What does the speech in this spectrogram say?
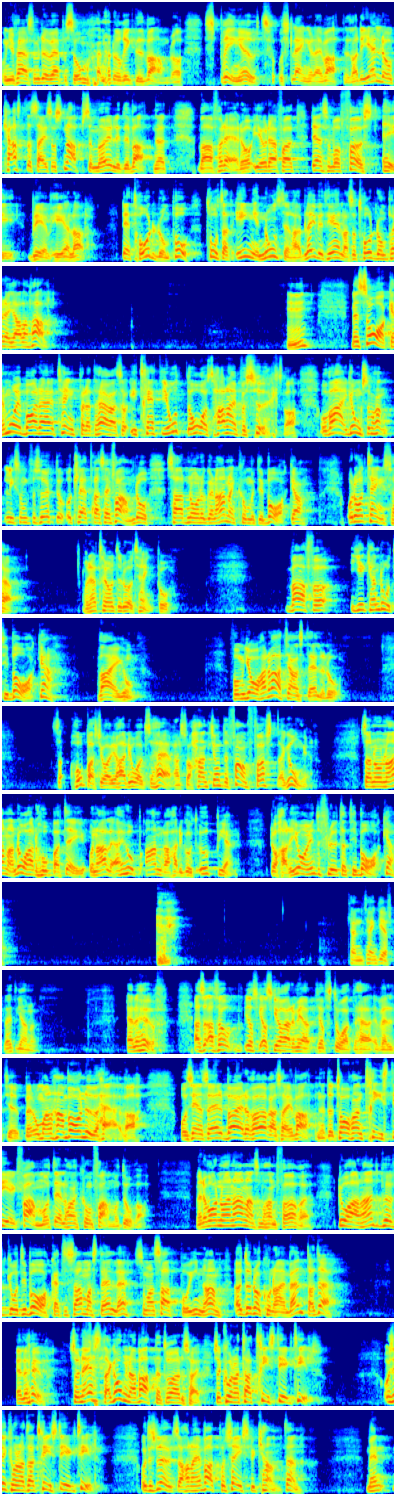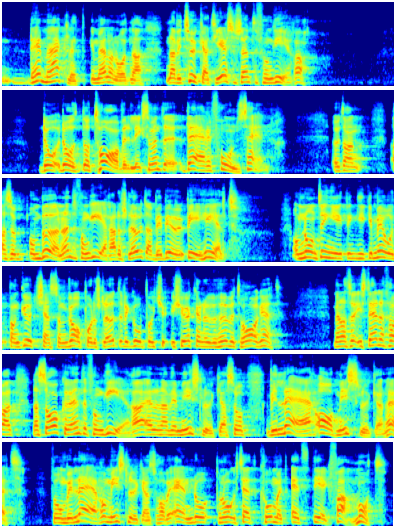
Ungefär som du är på sommaren när du är riktigt varm. Då. Spring ut och slänger dig i vattnet. Det gällde att kasta sig så snabbt som möjligt i vattnet. Varför det? Då? Jo, därför att den som var först i blev helad. Det trodde de på. Trots att ingen någonsin hade blivit helad så trodde de på det i alla fall. Mm. Men saken var ju bara det här, tänk på det här, alltså, i 38 år så hade han försökt. Va? Och varje gång som han liksom försökte att klättra sig fram då, så hade någon annan kommit tillbaka. Och då har jag tänkt så här, och det här tror jag inte du har tänkt på. Varför gick han då tillbaka varje gång? För om jag hade varit i hans ställe då, så hoppas jag att jag hade gjort så här. Alltså, hann jag inte fram första gången, så någon annan då hade hoppat i och när allihop andra hade gått upp igen, då hade jag inte flyttat tillbaka. Kan ni tänka efter lite grann nu? Eller hur? Alltså, alltså, jag, ska, jag ska göra det mer, jag förstår att det här är väldigt djupt. Men om man, han var nu här va? och sen så började det röra sig i vattnet. Då tar han tre steg framåt eller han kom framåt då. Va? Men det var någon annan som han före. Då hade han inte behövt gå tillbaka till samma ställe som han satt på innan. Utan då kunde han väntat där. Eller hur? Så nästa gång när vattnet rörde sig så kunde han ta tre steg till. Och sen kunde han ta tre steg till. Och till slut så hade han varit precis vid kanten. Men det är märkligt emellanåt när, när vi tycker att Jesus inte fungerar. Då, då, då tar vi det liksom inte därifrån sen. Utan alltså, om bönen inte fungerar, då slutar vi be, be helt. Om någonting gick, gick emot på en gudstjänst som vi var på, då slutar vi gå på kyrkan överhuvudtaget. Men alltså istället för att när saker inte fungerar eller när vi misslyckas, så vi lär av misslyckandet. För om vi lär av misslyckandet så har vi ändå på något sätt kommit ett steg framåt.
